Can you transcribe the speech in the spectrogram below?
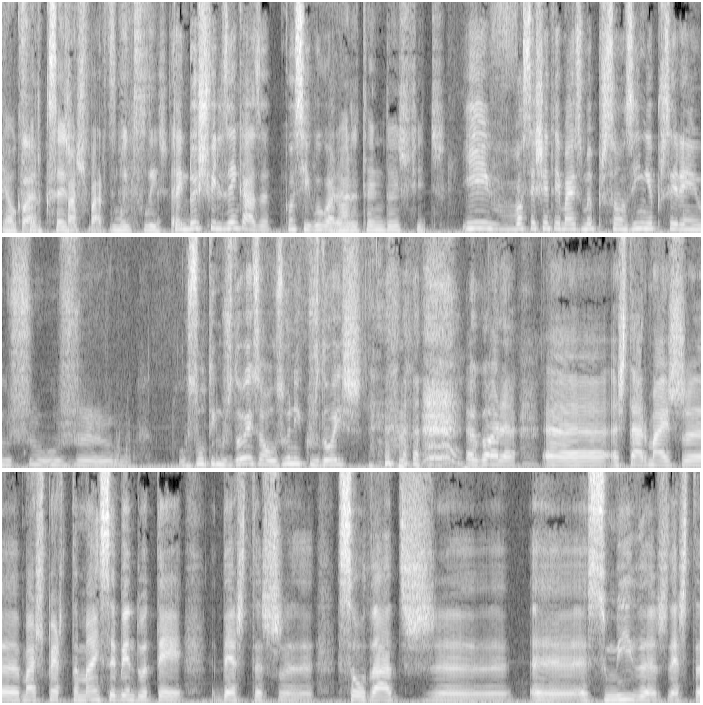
É o que claro, for, que seja faz parte. muito feliz. Tenho dois filhos em casa, consigo agora. Agora tenho dois filhos. E vocês sentem mais uma pressãozinha por serem os, os, os últimos dois ou os únicos dois agora uh, a estar mais, uh, mais perto também, sabendo até destas uh, saudades assumidas, desta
